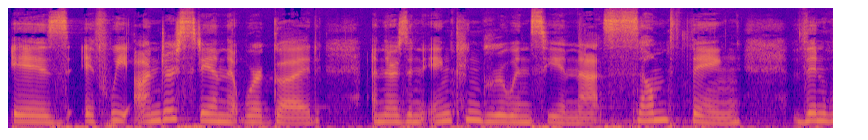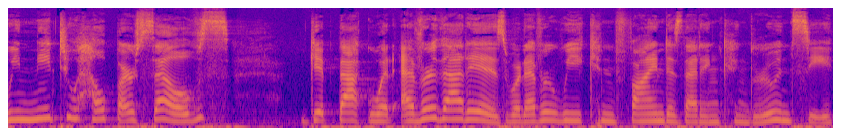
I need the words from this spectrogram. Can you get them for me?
Is if we understand that we're good and there's an incongruency in that something, then we need to help ourselves get back whatever that is, whatever we can find as that incongruency.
